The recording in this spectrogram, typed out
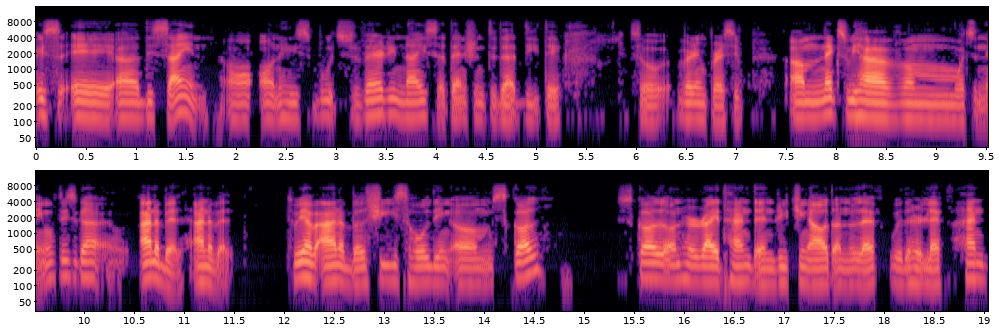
is a uh, design on, on his boots. Very nice attention to that detail. So very impressive. Um, next we have um, what's the name of this guy? Annabelle. Annabelle. So we have Annabelle. She's holding um skull, skull on her right hand and reaching out on the left with her left hand.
